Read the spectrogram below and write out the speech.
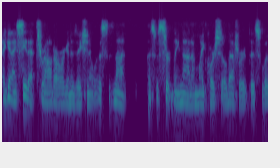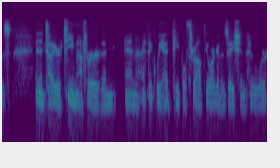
again i see that throughout our organization. This is not this was certainly not a mike horsfield effort. This was an entire team effort. And and I think we had people throughout the organization who were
